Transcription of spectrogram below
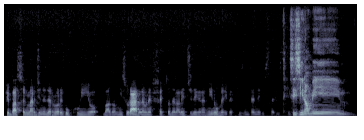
più basso è il margine d'errore con cui io vado a misurarla. È un effetto della legge dei grandi numeri per chi si intende di statistica. Sì, sì, no, mi,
